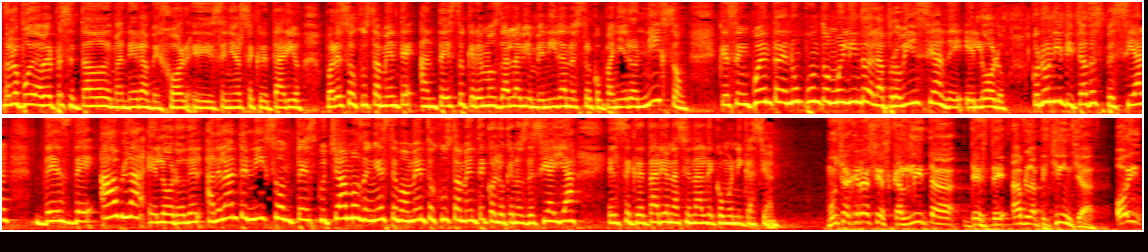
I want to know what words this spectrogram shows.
No lo pude haber presentado de manera mejor, eh, señor secretario. Por eso, justamente ante esto, queremos dar la bienvenida a nuestro compañero Nixon, que se encuentra en un punto muy lindo de la provincia de El Oro, con un invitado especial desde Habla El Oro. Del- adelante, Nixon, te escuchamos en este momento, justamente con lo que nos decía ya el secretario nacional de Comunicación. Muchas gracias, Carlita, desde Habla Pichincha. Hoy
